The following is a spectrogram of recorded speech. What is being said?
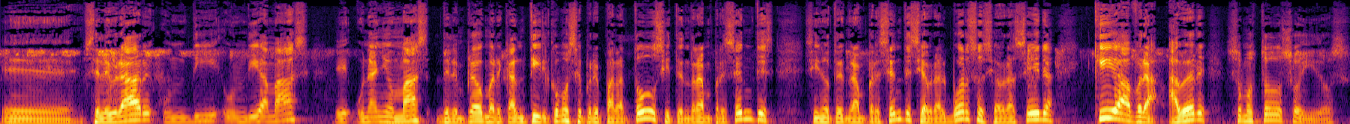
eh, celebrar un, di- un día más, eh, un año más del empleado mercantil. ¿Cómo se prepara todo? Si tendrán presentes, si no tendrán presentes, si habrá almuerzo, si habrá cena. ¿Qué habrá? A ver, somos todos oídos.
